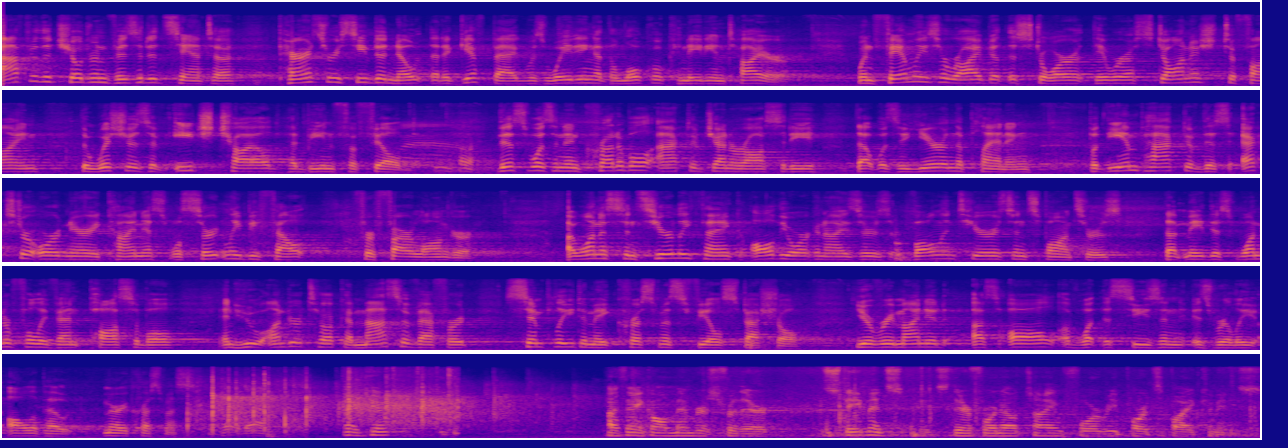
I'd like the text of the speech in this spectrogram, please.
After the children visited Santa, parents received a note that a gift bag was waiting at the local Canadian Tire. When families arrived at the store, they were astonished to find the wishes of each child had been fulfilled. This was an incredible act of generosity that was a year in the planning, but the impact of this extraordinary kindness will certainly be felt for far longer. I want to sincerely thank all the organizers, volunteers and sponsors that made this wonderful event possible and who undertook a massive effort simply to make Christmas feel special. You have reminded us all of what this season is really all about. Merry Christmas. Thank you. I thank all members for their statements. It's therefore now time for reports by committees.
